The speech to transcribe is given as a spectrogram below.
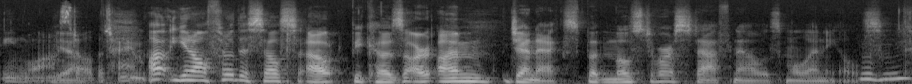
being lost Yeah. all the time. Uh, you know, I'll throw this else out because our, I'm Gen X, but most of our staff now is millennials.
